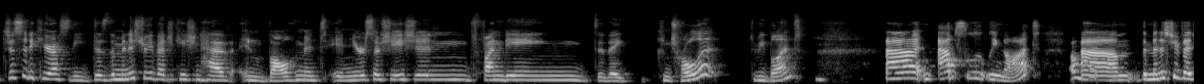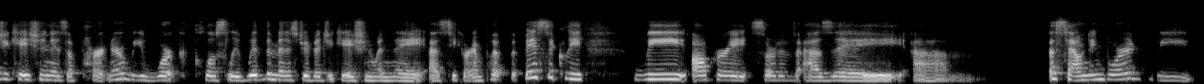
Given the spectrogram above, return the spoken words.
just out of curiosity, does the Ministry of Education have involvement in your association funding? Do they control it, to be blunt? Uh, absolutely not. Okay. Um, the Ministry of Education is a partner. We work closely with the Ministry of Education when they uh, seek our input, but basically, we operate sort of as a um, a sounding board. We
